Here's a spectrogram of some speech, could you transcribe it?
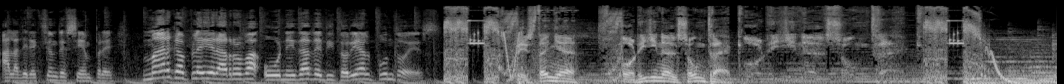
a la dirección de siempre. marcaplayer arroba unidadeditorial.es. Pestaña Original Soundtrack. Original Soundtrack.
